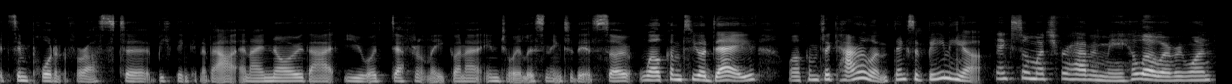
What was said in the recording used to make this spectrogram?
it's important for us to be thinking about and I know that you are definitely going to enjoy listening to this. So, welcome to your day. Welcome to Carolyn. Thanks for being here. Thanks so much for having me. Hello everyone.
